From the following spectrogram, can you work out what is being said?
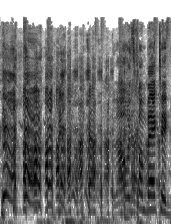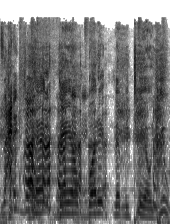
It always come back to exotic jokes. That damn buddy, let me tell you.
